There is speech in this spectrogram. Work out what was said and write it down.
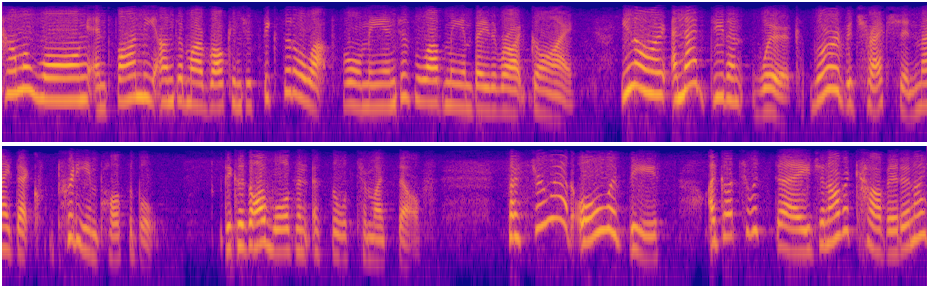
come along and find me under my rock and just fix it all up for me and just love me and be the right guy. You know, and that didn't work. Law of attraction made that pretty impossible because I wasn't a source to myself. So throughout all of this, I got to a stage and I recovered and I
